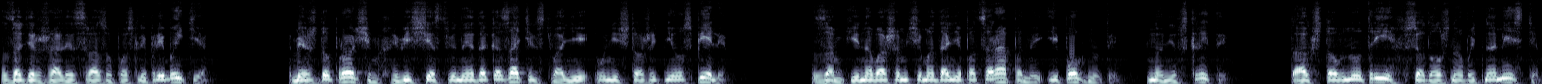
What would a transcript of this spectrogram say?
задержали сразу после прибытия. Между прочим, вещественные доказательства они уничтожить не успели. Замки на вашем чемодане поцарапаны и погнуты, но не вскрыты. Так что внутри все должно быть на месте.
